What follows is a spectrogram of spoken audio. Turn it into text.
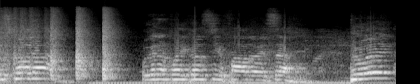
It's called uh, we're gonna play Close to Your Father. It's do it.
